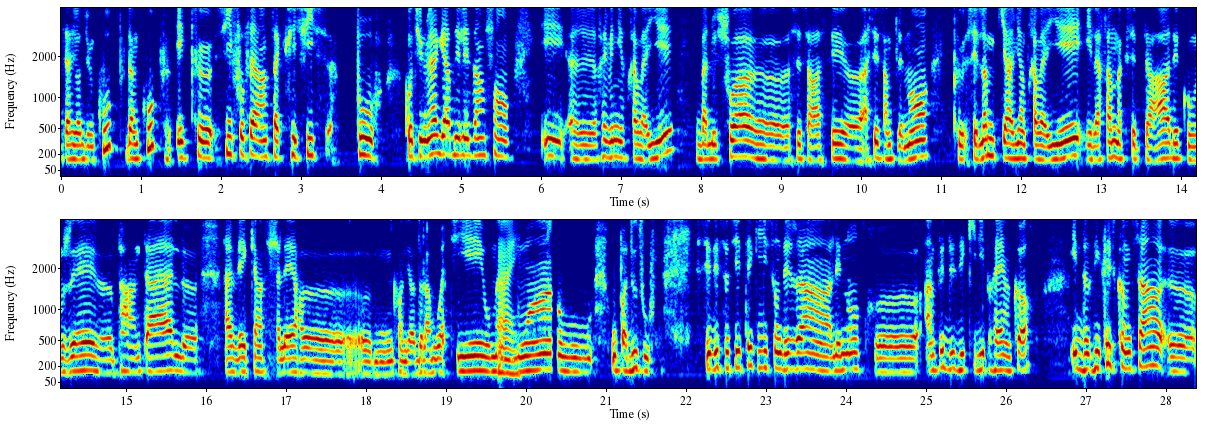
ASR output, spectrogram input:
l'intérieur d'un couple, d'un couple, et que s'il faut faire un sacrifice pour continuer à garder les enfants et euh, revenir travailler, bah, le choix euh, se sera fait euh, assez simplement que c'est l'homme qui revient travailler et la femme acceptera des congés euh, parentaux avec un salaire dire, de la moitié ou même moins ou, ou, pas du tout. C'est des sociétés qui sont déjà les nôtres un peu déséquilibrées encore. Et dans une crise comme ça, euh,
